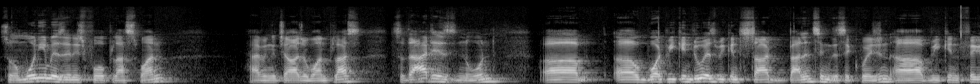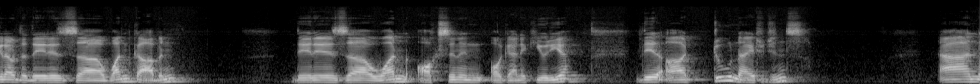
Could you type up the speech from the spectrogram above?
so ammonium is in NH4 plus 1 having a charge of 1 plus. So that is known. Uh, uh, what we can do is we can start balancing this equation. Uh, we can figure out that there is uh, one carbon, there is uh, one oxygen in organic urea, there are two nitrogens, and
